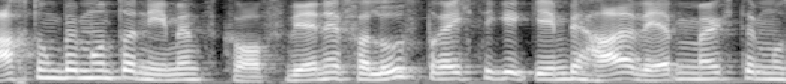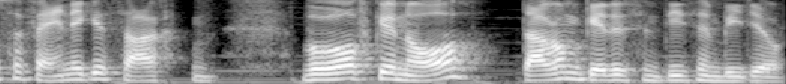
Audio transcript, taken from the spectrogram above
Achtung beim Unternehmenskauf. Wer eine verlustträchtige GmbH erwerben möchte, muss auf einiges achten. Worauf genau? Darum geht es in diesem Video.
